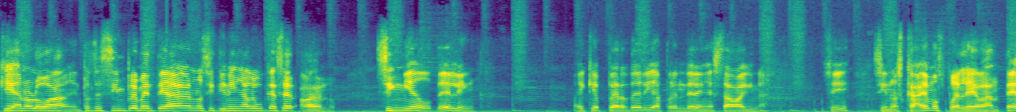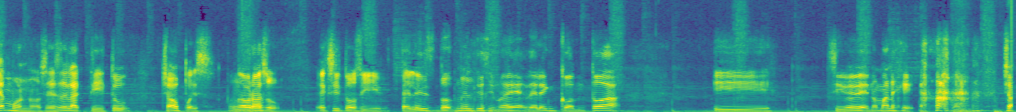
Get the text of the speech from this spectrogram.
que ya no lo hagan. Entonces, simplemente háganlo. Si tienen algo que hacer, háganlo. Sin miedo, denle hay que perder y aprender en esta vaina. ¿sí? Si nos caemos, pues levantémonos. Esa es la actitud. Chao, pues. Un abrazo. Éxitos y feliz 2019. Denle con toda. Y. Si bebe, no maneje. Chao.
